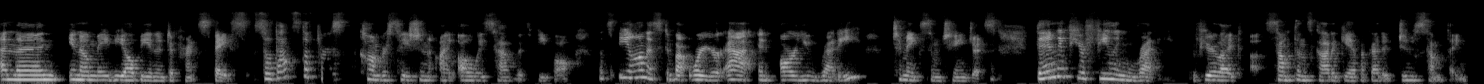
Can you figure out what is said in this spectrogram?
And then, you know, maybe I'll be in a different space. So that's the first conversation I always have with people. Let's be honest about where you're at and are you ready to make some changes? Then, if you're feeling ready, if you're like, uh, something's got to give, I got to do something,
